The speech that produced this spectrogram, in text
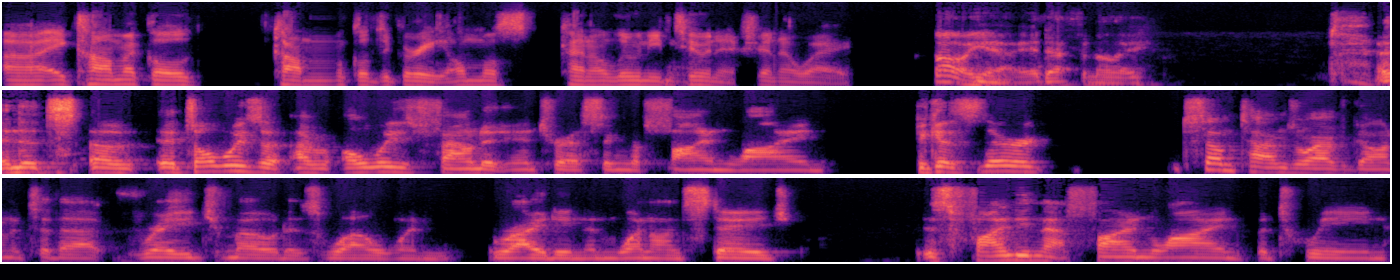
uh, a comical comical degree, almost kind of Looney Tune-ish in a way. Oh yeah, yeah, definitely. and it's uh, it's always a, I've always found it interesting the fine line because there are sometimes where I've gone into that rage mode as well when writing and when on stage is finding that fine line between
